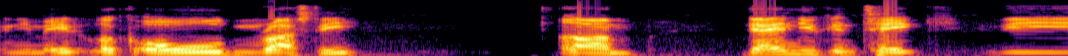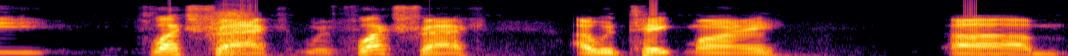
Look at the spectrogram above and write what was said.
and you made it look old and rusty, um, then you can take the flex track with flex track. I would take my um,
